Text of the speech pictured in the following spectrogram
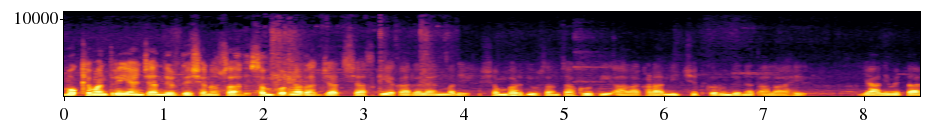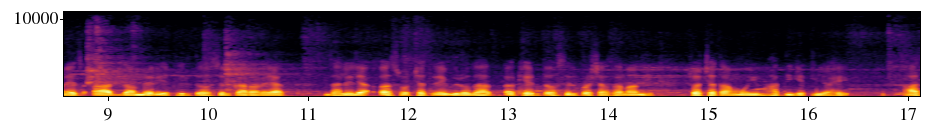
मुख्यमंत्री यांच्या निर्देशानुसार संपूर्ण राज्यात शासकीय कार्यालयांमध्ये शंभर दिवसांचा कृती आराखडा निश्चित करून देण्यात आला आहे. या निमित्तानेच आज जामनेर येथील तहसील कार्यालयात झालेल्या अस्वच्छतेविरोधात अखेर तहसील प्रशासनाने स्वच्छता मोहीम हाती घेतली आहे. आज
